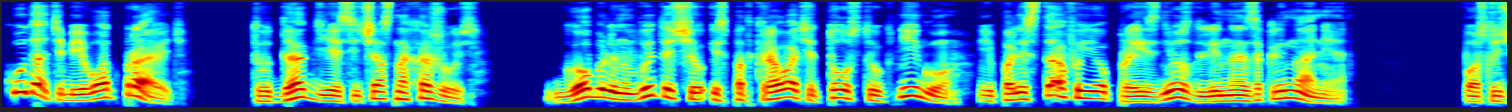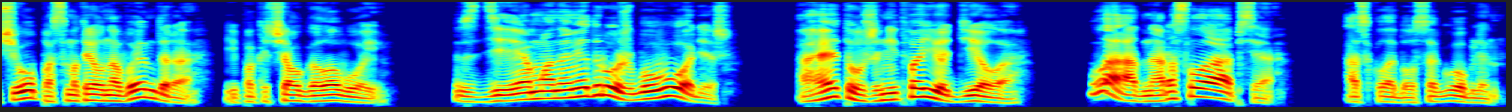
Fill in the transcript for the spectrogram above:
Куда тебе его отправить? Туда, где я сейчас нахожусь. Гоблин вытащил из-под кровати толстую книгу и, полистав ее, произнес длинное заклинание. После чего посмотрел на Вендера и покачал головой. «С демонами дружбу водишь!» «А это уже не твое дело!» Ладно, расслабься, осклабился гоблин.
